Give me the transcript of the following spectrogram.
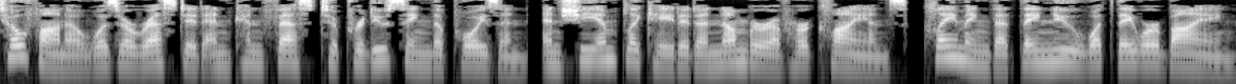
Tofana was arrested and confessed to producing the poison, and she implicated a number of her clients, claiming that they knew what they were buying.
